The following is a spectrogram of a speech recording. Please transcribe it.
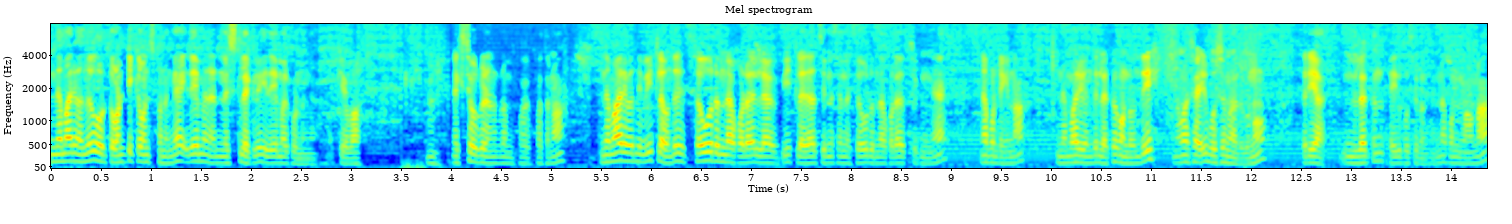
இந்த மாதிரி வந்து ஒரு டுவெண்ட்டி கவுண்ட்ஸ் பண்ணுங்கள் இதே மாதிரி நெக்ஸ்ட் லெக்கில் இதே மாதிரி பண்ணுங்கள் ஓகேவா ம் நெக்ஸ்ட் ஒரு என்ன பண்ண பார்த்தோன்னா இந்த மாதிரி வந்து வீட்டில் வந்து செவ் இருந்தால் கூட இல்லை வீட்டில் ஏதாவது சின்ன சின்ன செவ் இருந்தால் கூட வச்சுக்கோங்க. என்ன பண்ணுறீங்கன்னா இந்த மாதிரி வந்து லெக்கை கொண்டு வந்து இந்த மாதிரி சைடு பொசிஷன் இருக்கணும். சரியா? இந்த லெக்கு வந்து சைடு பொசிஷன் என்ன பண்ணலாம்னா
